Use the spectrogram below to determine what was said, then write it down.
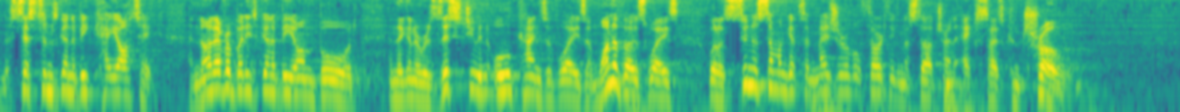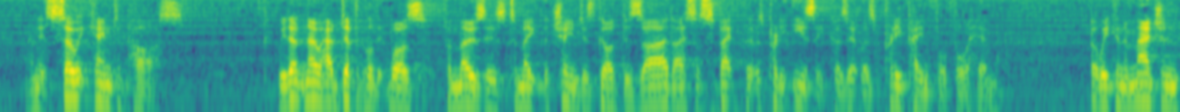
And the system's going to be chaotic, and not everybody's going to be on board, and they're going to resist you in all kinds of ways. And one of those ways, well, as soon as someone gets a measure of authority, they're going to start trying to exercise control. And it's so it came to pass. We don't know how difficult it was for Moses to make the changes God desired. I suspect that it was pretty easy because it was pretty painful for him. But we can imagine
